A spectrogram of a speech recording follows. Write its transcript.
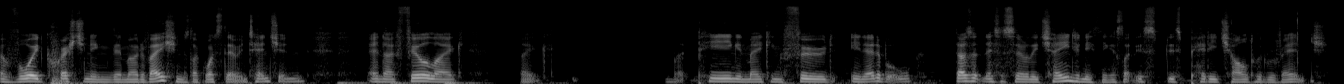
avoid questioning their motivations, like what's their intention. And I feel like like like peeing and making food inedible doesn't necessarily change anything. It's like this this petty childhood revenge.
